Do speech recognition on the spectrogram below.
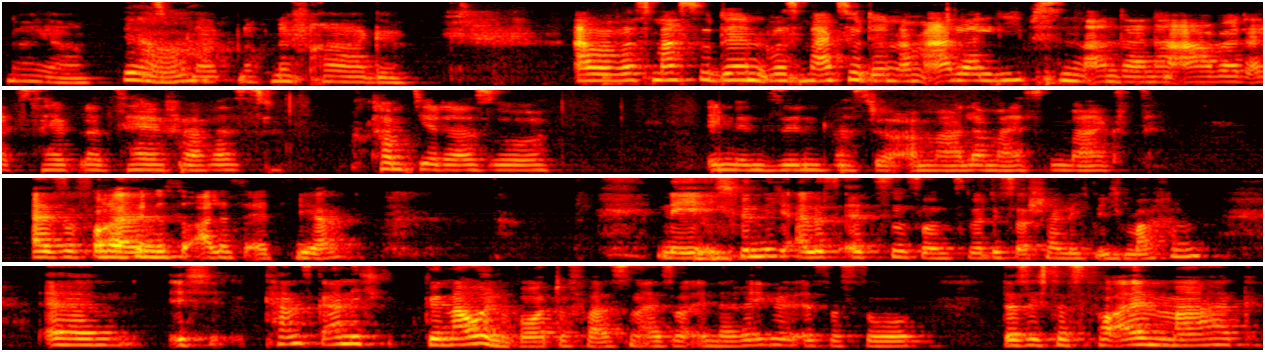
Naja, ja. das bleibt noch eine Frage. Aber was machst du denn, was magst du denn am allerliebsten an deiner Arbeit als Zeltplatzhelfer? Was kommt dir da so in den Sinn, was du am allermeisten magst? Also vor Oder allem, findest du alles ätzend? Ja. Nee, ich finde nicht alles ätzend, sonst würde ich es wahrscheinlich nicht machen. Ähm, ich kann es gar nicht genau in Worte fassen. Also in der Regel ist es so, dass ich das vor allem mag,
